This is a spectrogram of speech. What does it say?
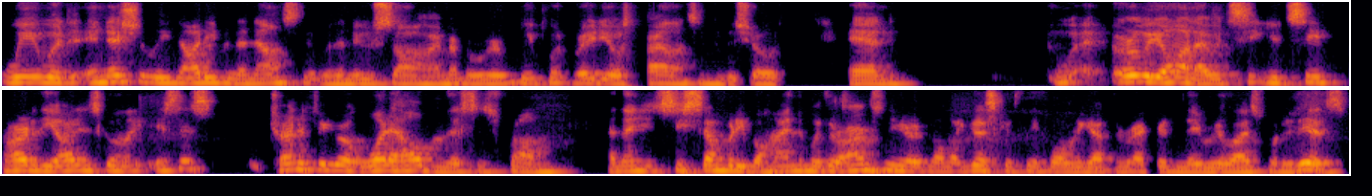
we would initially not even announce it with a new song. I remember we, were, we put radio silence into the show, and early on, I would see you'd see part of the audience going like, "Is this?" Trying to figure out what album this is from, and then you'd see somebody behind them with their arms in the air going like this because they've already got the record and they realize what it is.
